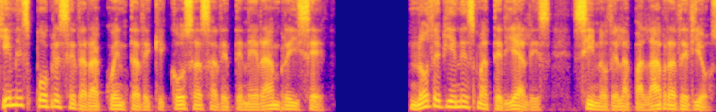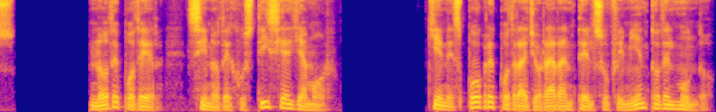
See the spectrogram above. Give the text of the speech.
Quien es pobre se dará cuenta de qué cosas ha de tener hambre y sed. No de bienes materiales, sino de la palabra de Dios. No de poder, sino de justicia y amor. Quien es pobre podrá llorar ante el sufrimiento del mundo.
